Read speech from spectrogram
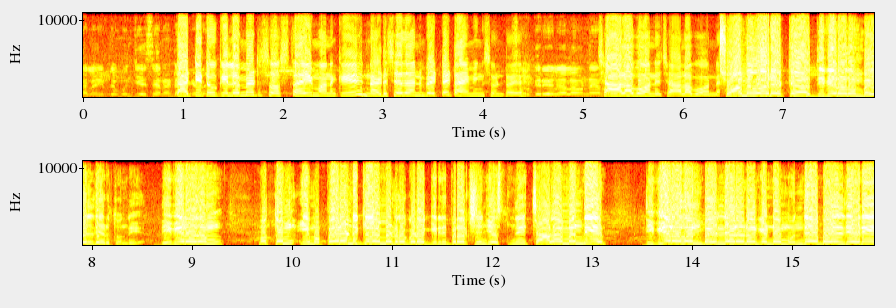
అలా ఇంతకు ముందు చేశానంటే థర్టీ టూ కిలోమీటర్స్ వస్తాయి మనకి. నడిచేదాన్ని బట్టే టైమింగ్స్ ఉంటాయి. ఎలా ఉన్నాయి చాలా బాగున్నాయి చాలా బాగున్నాయి. స్వామివారి యొక్క దివ్యరథం బయలుదేరుతుంది. దివ్యరథం మొత్తం ఈ ముప్పై రెండు కిలోమీటర్లు కూడా గిరి ప్రదక్షిణ చేస్తుంది. చాలా మంది దివ్యరథం బయలుదేరడం కంటే ముందే బయలుదేరి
